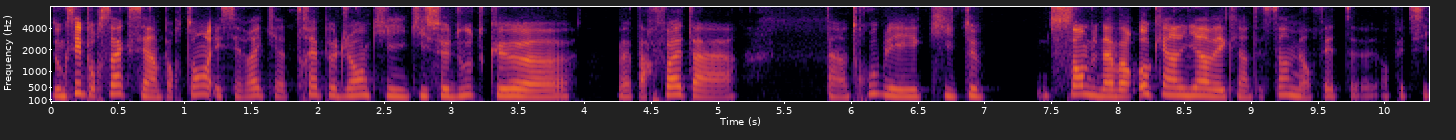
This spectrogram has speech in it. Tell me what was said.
donc c'est pour ça que c'est important. Et c'est vrai qu'il y a très peu de gens qui, se doutent que bah, parfois, tu as tu as un trouble et qui te semble n'avoir aucun lien avec l'intestin, mais en fait, euh, en fait si.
